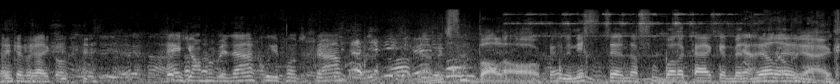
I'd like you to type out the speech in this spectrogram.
Ik ken Rijk ook. Hij is Jan van Breda, goede fotograaf. Ja, met voetballen ook. Hè. De nicht naar voetballen kijken met Nel en Rijk.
